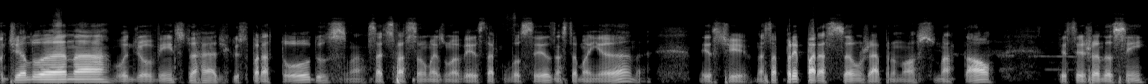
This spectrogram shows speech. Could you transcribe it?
Bom dia, Luana. Bom dia, ouvintes da Rádio Cristo para Todos. Uma satisfação mais uma vez estar com vocês nesta manhã, né? Neste, nessa preparação já para o nosso Natal, festejando assim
